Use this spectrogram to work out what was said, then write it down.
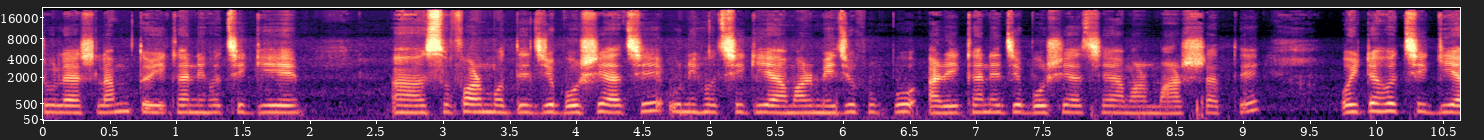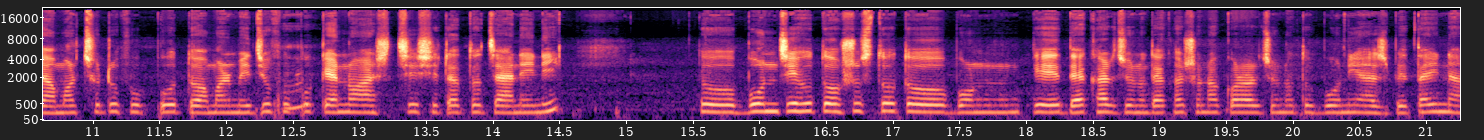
চলে আসলাম। তো এখানে হচ্ছে গিয়ে সোফার মধ্যে যে বসে আছে উনি হচ্ছে গিয়ে আমার মেজো ফুপু আর এখানে যে বসে আছে আমার মার সাথে ওইটা হচ্ছে গিয়ে আমার ছোট ফুপু। তো আমার মেজো ফুপু কেন আসছে সেটা তো জানেনি। তো বোন যেহেতু অসুস্থ তো বোনকে দেখার জন্য দেখাশোনা করার জন্য তো বোনই আসবে তাই না?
